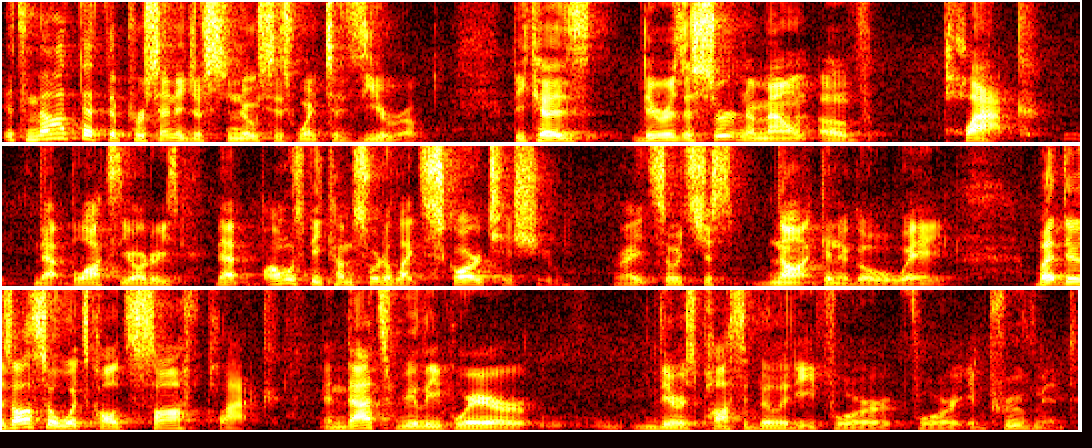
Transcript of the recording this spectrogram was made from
it's not that the percentage of stenosis went to zero, because there is a certain amount of plaque that blocks the arteries that almost becomes sort of like scar tissue, right? So it's just not going to go away. But there's also what's called soft plaque, and that's really where there's possibility for, for improvement.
